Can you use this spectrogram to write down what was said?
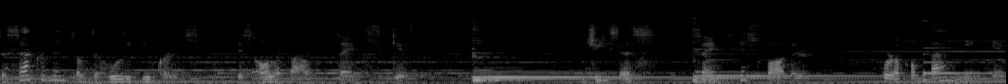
The sacrament of the Holy Eucharist is all about thanksgiving. Jesus thanked his Father for accompanying him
